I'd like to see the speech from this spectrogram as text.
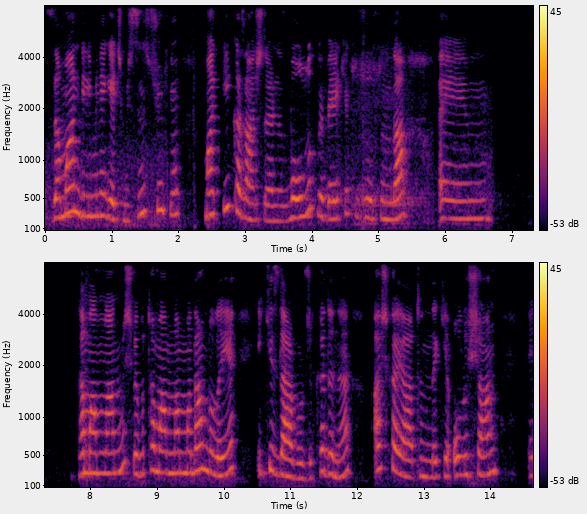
zaman dilimine geçmişsiniz. Çünkü maddi kazançlarınız, bolluk ve bereket hususunda e, tamamlanmış ve bu tamamlanmadan dolayı ikizler burcu kadını aşk hayatındaki oluşan e,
